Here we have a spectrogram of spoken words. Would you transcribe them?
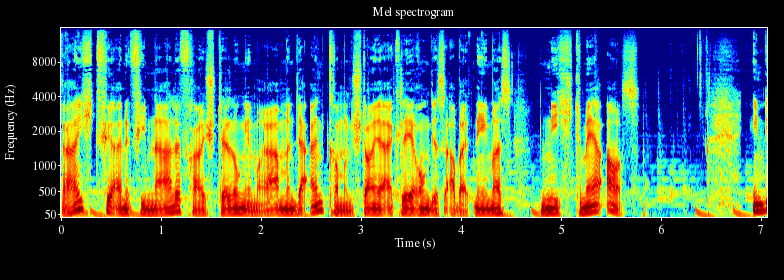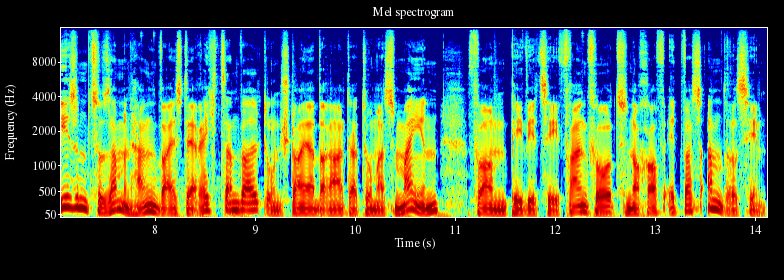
reicht für eine finale Freistellung im Rahmen der Einkommensteuererklärung des Arbeitnehmers nicht mehr aus. In diesem Zusammenhang weist der Rechtsanwalt und Steuerberater Thomas Mayen von PwC Frankfurt noch auf etwas anderes hin.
